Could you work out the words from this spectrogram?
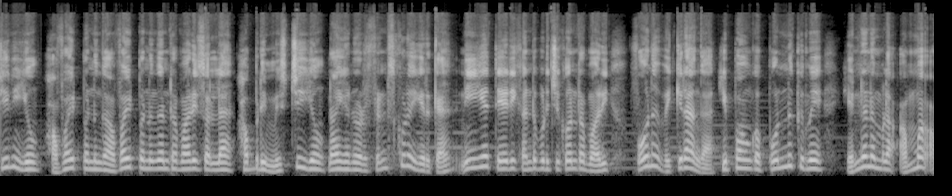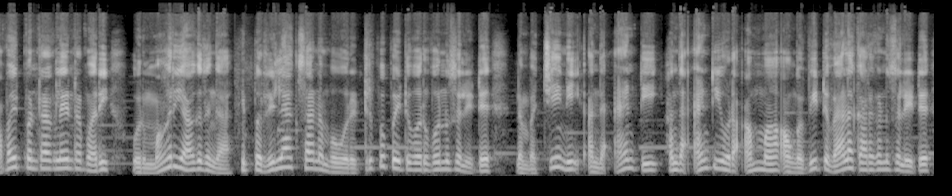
சீனியும் அவாய்ட் பண்ணுங்க அவாய்ட் பண்ணுங்கன்ற மாதிரி சொல்ல அப்படி மிஸ்டியும் நான் என்னோட ஃப்ரெண்ட்ஸ் கூட இருக்கேன். நீயே தேடி கண்டுபிடிச்சிக்கோன்ற மாதிரி போனை வைக்கிறாங்க. இப்போ அவங்க பொண்ணுக்குமே என்ன நம்மள அம்மா அவாய்ட் பண்றாங்களேன்ற மாதிரி ஒரு மாதிரி ஆகுதுங்க. இப்போ ரிலாக்ஸா நம்ம ஒரு ட்ரிப்பு போயிட்டு வருவோம்னு சொல்லிட்டு நம்ம சீனி அந்த ஆன்ட்டி அந்த ஆன்டியோட அம்மா அவங்க வீட்டு வேலைக்காரங்கன்னு சொல்லிட்டு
